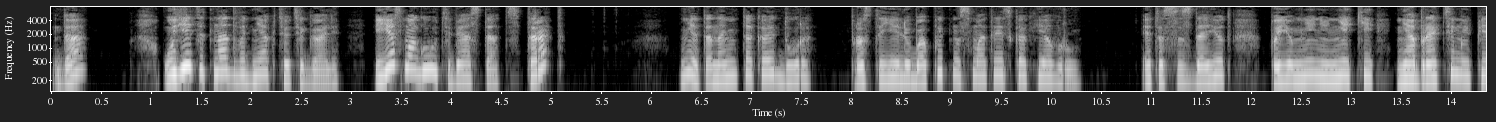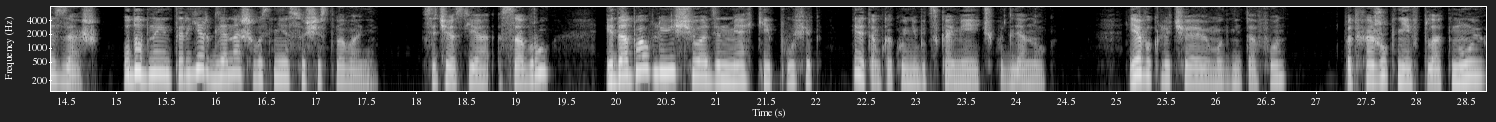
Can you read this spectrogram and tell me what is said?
«Да? Уедет на два дня к тете Гале, и я смогу у тебя остаться. Ты рад?» «Нет, она не такая дура. Просто ей любопытно смотреть, как я вру. Это создает, по ее мнению, некий необратимый пейзаж, удобный интерьер для нашего с ней существования. Сейчас я совру и добавлю еще один мягкий пуфик или там какую-нибудь скамеечку для ног. Я выключаю магнитофон, подхожу к ней вплотную,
